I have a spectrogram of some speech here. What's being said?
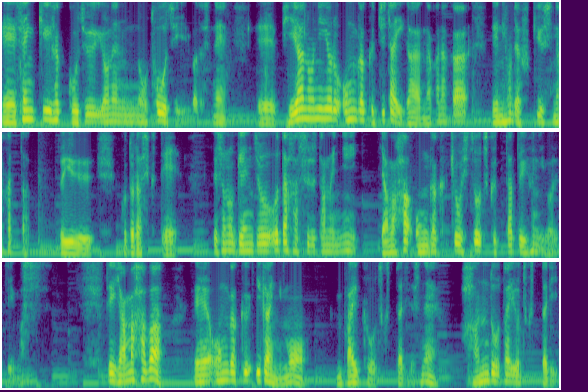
えー、1954年の当時はですね、えー、ピアノによる音楽自体がなかなか、日本では普及しなかったということらしくて、でその現状を打破するために、ヤマハ音楽教室を作ったというふうに言われています。で、ヤマハは、えー、音楽以外にもバイクを作ったりですね、半導体を作ったり、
